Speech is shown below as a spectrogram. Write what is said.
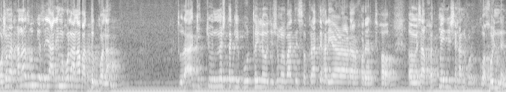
ও সময় খানা চৌকে চাই আলিম সকল আনা বাদ না। তোরা কিচ্ছু উন্নস থাকি বুট থইল যে সময় বাদে সকরাতে হারিয়াড়া হরের থ। মেসা খতমে ইনি সেখান হইন নেন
